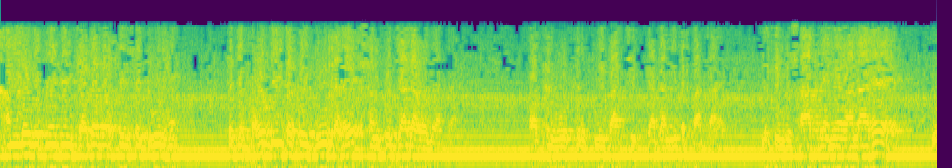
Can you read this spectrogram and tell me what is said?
हम लोग इतने दिन चौदह वर्ष इनसे दूर हैं तो जब बहुत दिन तक कोई दूर रहे तो संकोच ज़्यादा हो जाता है और फिर वो फिर अपनी बातचीत ज़्यादा नहीं कर पाता है। लेकिन जो साथ रहने वाला है, वो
